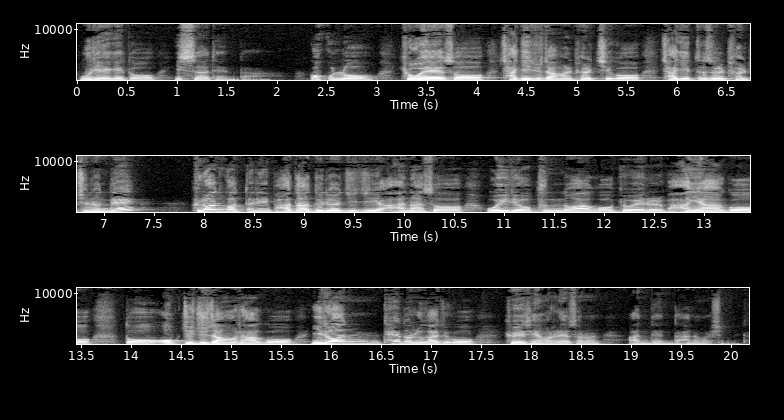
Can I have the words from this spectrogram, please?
우리에게도 있어야 된다. 거꾸로 교회에서 자기 주장을 펼치고 자기 뜻을 펼치는데 그런 것들이 받아들여지지 않아서 오히려 분노하고 교회를 방해하고 또 억지 주장을 하고 이런 태도를 가지고 교회 생활을 해서는 안 된다 하는 것입니다.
